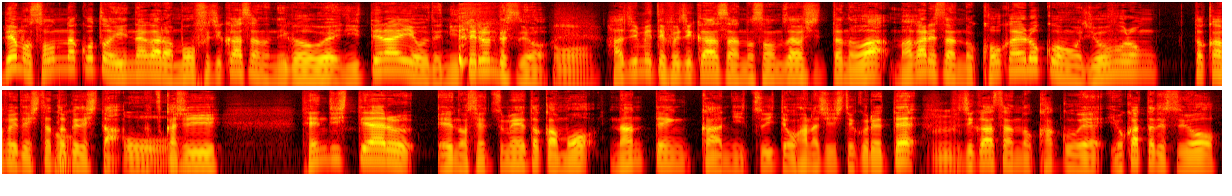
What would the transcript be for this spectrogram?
でもそんなことを言いながらも藤川さんの似顔絵似てないようで似てるんですよ。初めて藤川さんの存在を知ったのは、マガレさんの公開録音をジオフロントカフェでした時でした。懐かしい。展示してある絵の説明とかも何点かについてお話ししてくれて、うん藤川さんの描く絵良かったですよ。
